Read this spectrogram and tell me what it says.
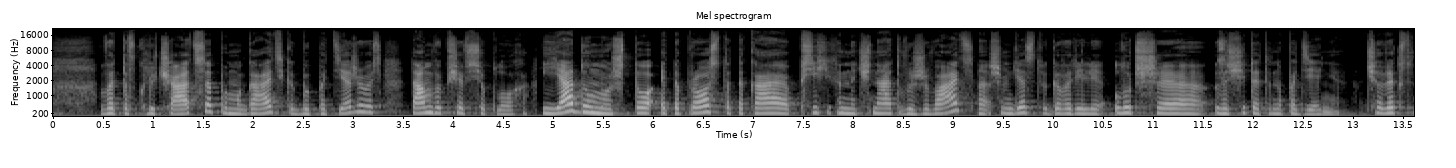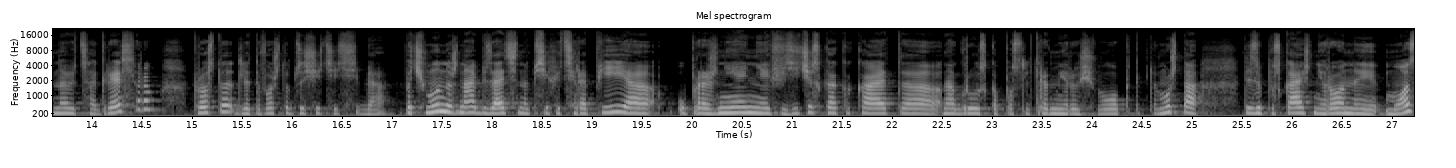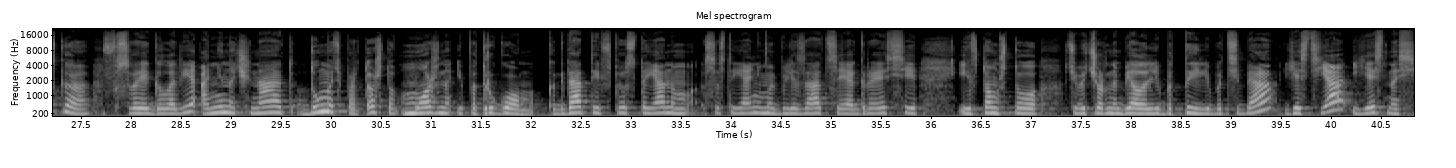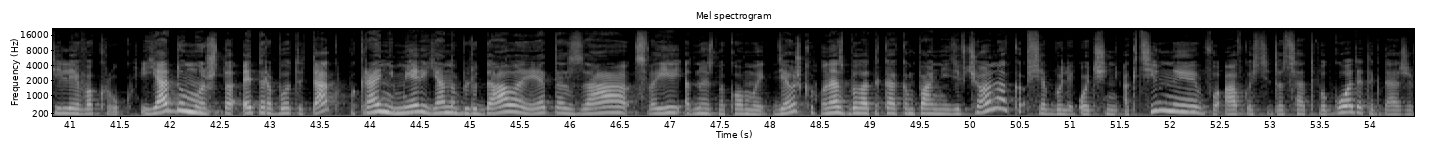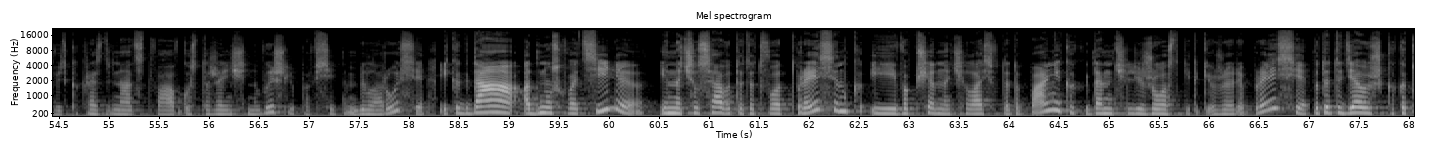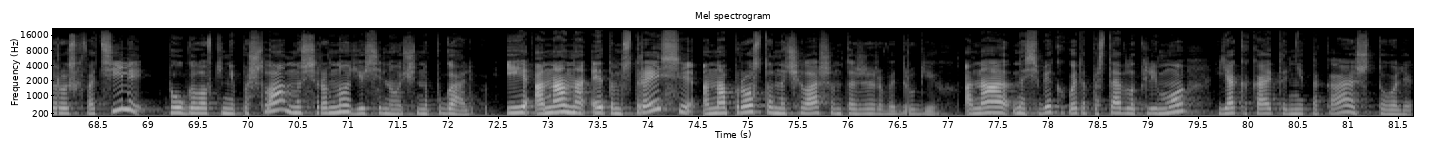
в это включаться, помогать, как бы поддерживать, там вообще все плохо. И я думаю, что это просто такая психика начинает выживать. В нашем детстве говорили, лучшая защита — это нападение человек становится агрессором просто для того, чтобы защитить себя. Почему нужна обязательно психотерапия? Упражнение, физическая какая-то нагрузка после травмирующего опыта, потому что ты запускаешь нейроны мозга в своей голове, они начинают думать про то, что можно и по-другому. Когда ты в постоянном состоянии мобилизации, агрессии и в том, что у тебя черно-белое либо ты, либо тебя, есть я и есть насилие вокруг. И я думаю, что это работает так, по крайней мере, я наблюдала это за своей одной знакомой девушкой. У нас была такая компания движение девчонок, все были очень активные в августе 2020 года, тогда же ведь как раз 12 августа женщины вышли по всей там Беларуси, и когда одну схватили, и начался вот этот вот прессинг, и вообще началась вот эта паника, когда начались жесткие такие уже репрессии, вот эта девушка, которую схватили, по уголовке не пошла, но все равно ее сильно очень напугали. И она на этом стрессе, она просто начала шантажировать других. Она на себе какое-то поставила клеймо, я какая-то не такая, что ли.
